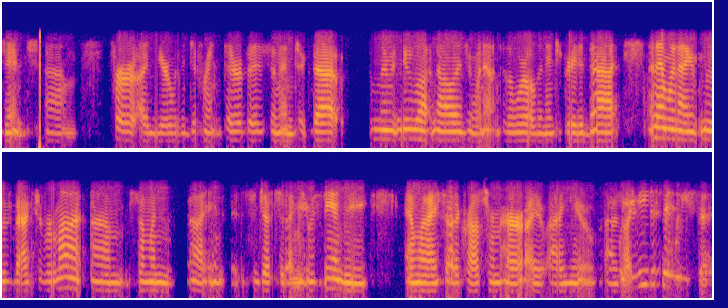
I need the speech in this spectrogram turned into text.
stint um, for a year with a different therapist, and then took that new knowledge and went out into the world and integrated that. And then when I moved back to Vermont, um, someone uh, in, suggested I meet with Sandy, and when I sat across from her, I I knew I was well, like, you need to say what he said.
